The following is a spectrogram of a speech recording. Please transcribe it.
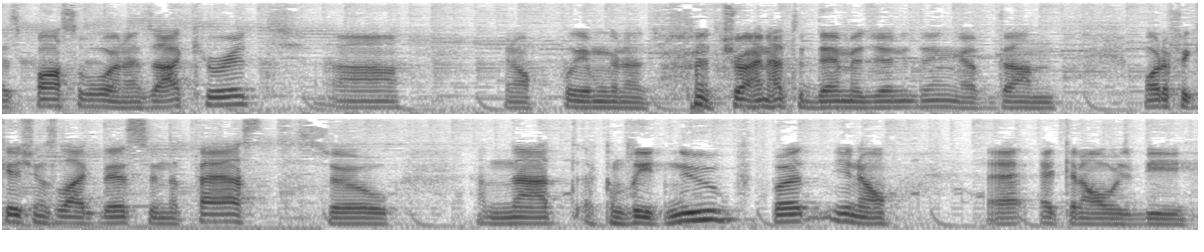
as possible and as accurate. Uh, you know hopefully I'm gonna try not to damage anything. I've done modifications like this in the past so I'm not a complete noob but you know it can always be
